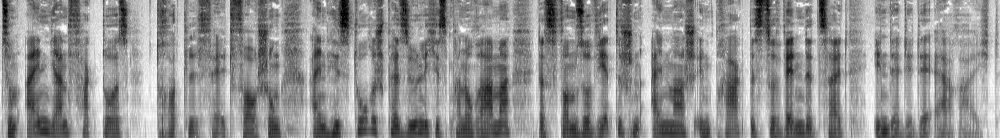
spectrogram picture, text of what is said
Zum einen Jan Faktors Trottelfeldforschung, ein historisch persönliches Panorama, das vom sowjetischen Einmarsch in Prag bis zur Wendezeit in der DDR reicht.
